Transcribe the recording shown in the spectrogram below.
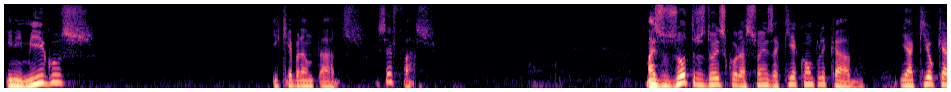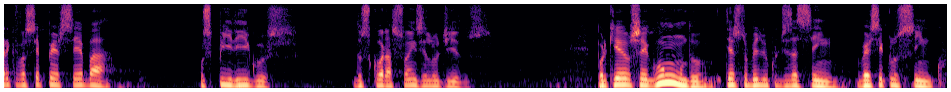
Inimigos e quebrantados. Isso é fácil. Mas os outros dois corações aqui é complicado. E aqui eu quero que você perceba os perigos dos corações iludidos. Porque o segundo texto bíblico diz assim, versículo 5:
